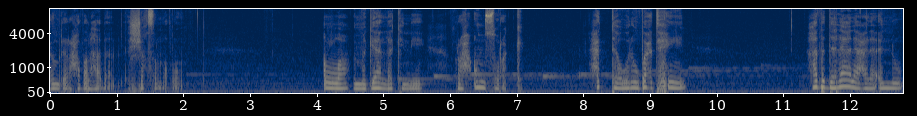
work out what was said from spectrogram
عمري راح أظل هذا الشخص المظلوم. الله لما قال لك أني راح أنصرك حتى ولو بعد حين هذا دلالة على أنه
